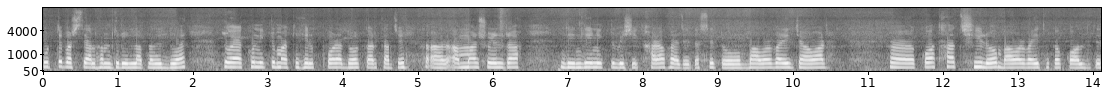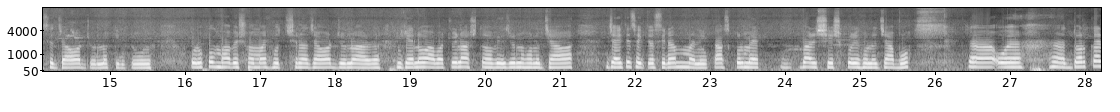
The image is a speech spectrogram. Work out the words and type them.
করতে পারছি, আলহামদুলিল্লাহ আপনাদের দোয়ায়। তো এখন একটু মাকে হেল্প করা দরকার কাজে। আর আমার শরীরটা দিন দিন একটু বেশি খারাপ হয়ে যাইতেছে। তো বাবার বাড়ি যাওয়ার কথা ছিল, বাবার বাড়ি থেকে কল দিতেছে যাওয়ার জন্য, কিন্তু ওরকমভাবে সময় হচ্ছে না যাওয়ার জন্য। আর গেলেও আবার চলে আসতে হবে এই জন্য হলো যাওয়া, যাইতে চাইতেছিলাম মানে কাজকর্ম একবার শেষ করে হলো যাব। দরকার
